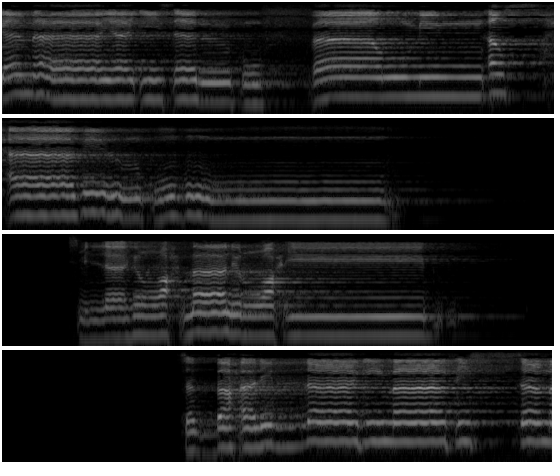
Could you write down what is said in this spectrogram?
كَمَا يَئِسَ الْكُفَّارُ اللَّهِ الرَّحْمَٰنِ الرَّحِيمِ. سَبَّحَ لِلَّهِ مَا فِي السَّمَاوَاتِ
